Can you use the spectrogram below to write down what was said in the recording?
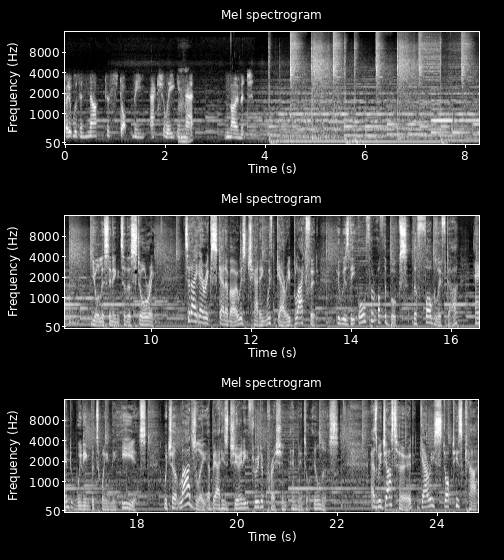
but it was enough to stop me actually in mm. that moment. You're listening to The Story. Today, Eric Scatterbo is chatting with Gary Blackford, who is the author of the books The Fog Lifter and Winning Between the Ears, which are largely about his journey through depression and mental illness. As we just heard, Gary stopped his car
